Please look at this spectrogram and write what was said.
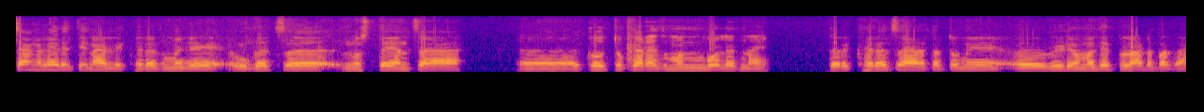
चांगल्या रीतीने आले. खरंच म्हणजे उगाच नुसतं यांचा कौतुक करायचं म्हणून बोलत नाही. तर खरंच आता तुम्ही व्हिडिओमध्ये प्लॉट बघा.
